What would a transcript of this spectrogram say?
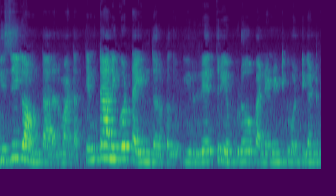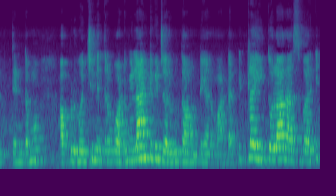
బిజీగా ఉంటారు అనమాట తినడానికి కూడా టైం దొరకదు. వీరు రాత్రి ఎప్పుడో పన్నెండింటికి ఒంటి గంటకి తింటాము అప్పుడు వచ్చి నిద్రపోవటం ఇలాంటివి జరుగుతూ ఉంటాయి అనమాట ఇట్లా ఈ తులారాశి వారికి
